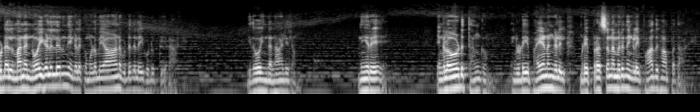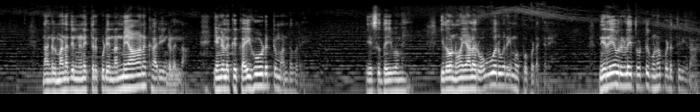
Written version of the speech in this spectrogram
உடல் மன நோய்களிலிருந்து எங்களுக்கு முழுமையான விடுதலை கொடுப்பீராக. இதோ இந்த நாளிலும் நீரே எங்களோடு தங்கும் எங்களுடைய பயணங்களில் உம்முடைய பிரசன்னம் இருந்து எங்களை பாதுகாப்பதாக. நாங்கள் மனதில் நினைத்திருக்கக்கூடிய நன்மையான காரியங்கள் எல்லாம் எங்களுக்கு கைகூடட்டும் ஆண்டவரே. இயேசு தெய்வமே இதோ நோயாளர் ஒவ்வொருவரையும் ஒப்பு கொடுக்கிறேன் நிறையவர்களை தொட்டு குணப்படுத்துவீராக.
